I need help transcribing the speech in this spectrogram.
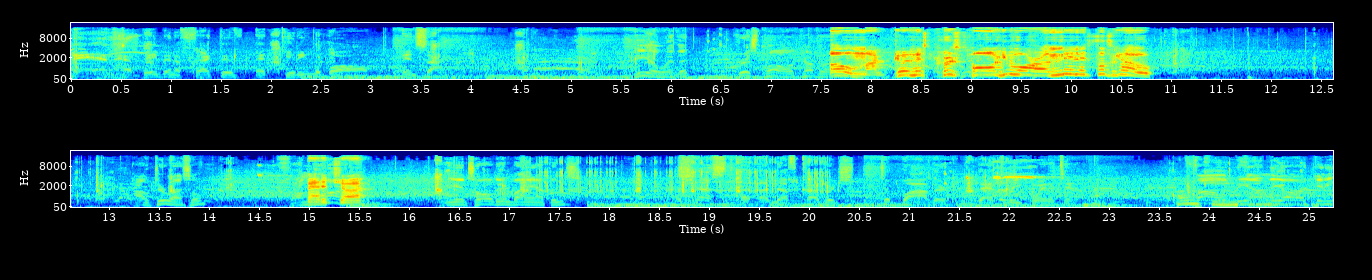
Man, have they been effective at getting the ball inside. Deal with it. Chris Paul covering. Oh my goodness, Chris Paul, you are a menace. Let's go. Out to Russell. From Bad shot. He gets hauled in by Athens. Just coverage to bother that three-point attempt. Fouled beyond the arc, and he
